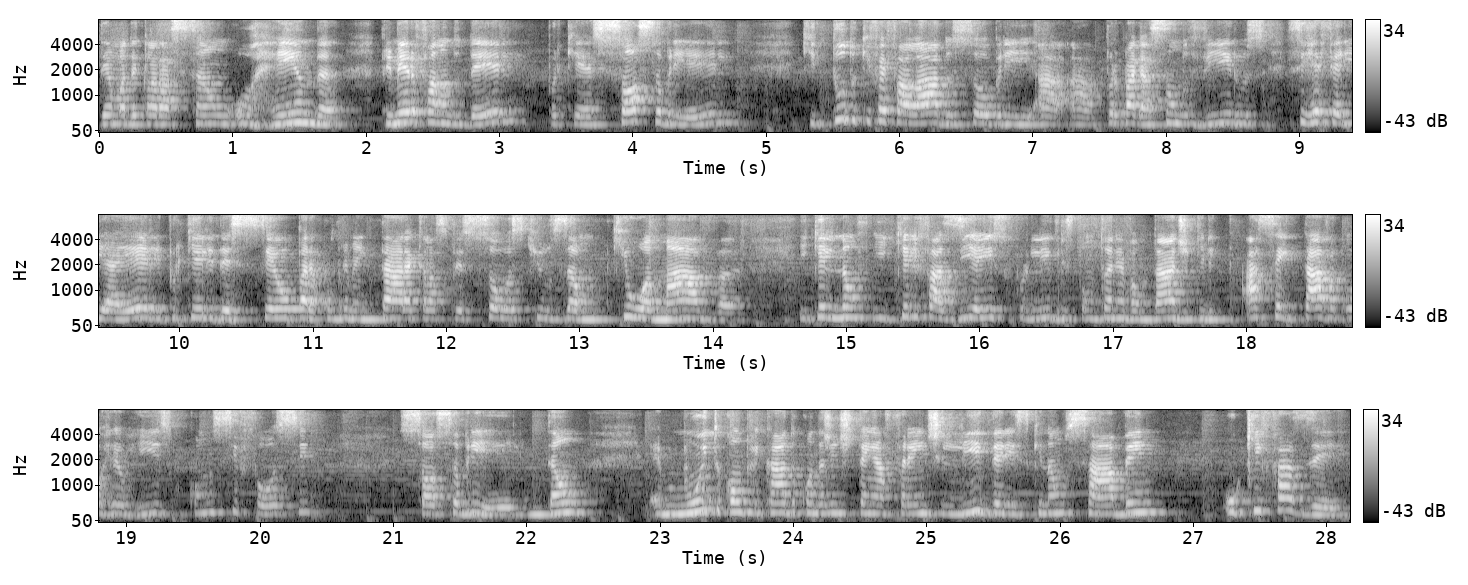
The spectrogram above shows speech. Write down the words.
Deu uma declaração horrenda, primeiro falando dele, porque é só sobre ele que tudo que foi falado sobre a, a, propagação do vírus se referia a ele, porque ele desceu para cumprimentar aquelas pessoas que, os, que o amava e que ele não e que ele fazia isso por livre e espontânea vontade, que ele aceitava correr o risco, como se fosse só sobre ele. Então é muito complicado quando a gente tem à frente líderes que não sabem o que fazer,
